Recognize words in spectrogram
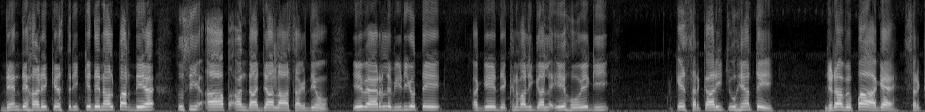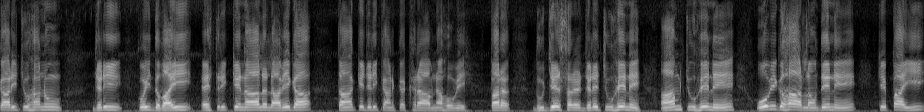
ਦਿਨ ਦਿਹਾੜੇ ਕਿਸ ਤਰੀਕੇ ਦੇ ਨਾਲ ਭਰਦੇ ਆ ਤੁਸੀਂ ਆਪ ਅੰਦਾਜ਼ਾ ਲਾ ਸਕਦੇ ਹੋ। ਇਹ ਵਾਇਰਲ ਵੀਡੀਓ ਤੇ ਅੱਗੇ ਦੇਖਣ ਵਾਲੀ ਗੱਲ ਇਹ ਹੋਵੇਗੀ ਕਿ ਸਰਕਾਰੀ ਚੂਹਿਆਂ ਤੇ ਜਿਹੜਾ ਵਿਭਾਗ ਹੈ ਸਰਕਾਰੀ ਚੂਹਾਂ ਨੂੰ ਜਿਹੜੀ ਕੋਈ ਦਵਾਈ ਇਸ ਤਰੀਕੇ ਨਾਲ ਲਾਵੇਗਾ ਤਾਂ ਕਿ ਜਿਹੜੀ ਕਣਕ ਖਰਾਬ ਨਾ ਹੋਵੇ। ਪਰ ਦੂਜੇ ਸਰ ਜਿਹੜੇ ਚੂਹੇ ਨੇ, ਆਮ ਚੂਹੇ ਨੇ, ਉਹ ਵੀ ਗੁਹਾਰ ਲਾਉਂਦੇ ਨੇ ਕਿ ਭਾਈ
